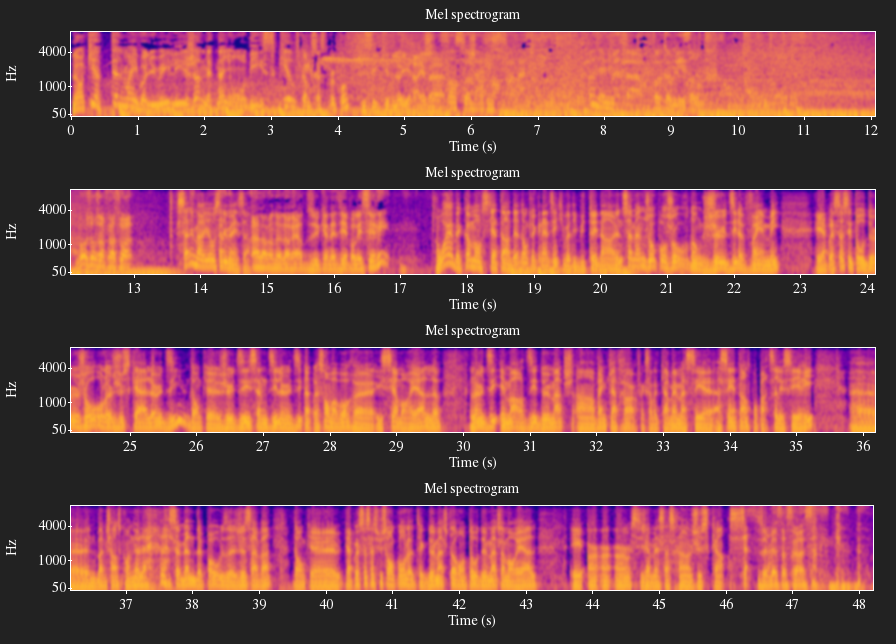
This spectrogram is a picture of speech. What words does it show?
Le hockey a tellement évolué, les jeunes maintenant, ils ont des skills comme ça se peut pas. Puis ces kids-là, ils rêvent à... Jean-François Barry. Un animateur pas comme les autres. Bonjour Jean-François. Salut Mario, salut Vincent. Alors, on a l'horaire du Canadien pour les séries. Ouais, ben comme on s'y attendait, donc le Canadien qui va débuter dans une semaine, jour pour jour, donc jeudi le 20 mai. Et après ça, c'est aux deux jours là, jusqu'à lundi. Donc euh, jeudi, samedi, lundi. Puis après ça, on va avoir euh, ici à Montréal là, lundi et mardi deux matchs en 24 heures. Fait que ça va être quand même assez euh, assez intense pour partir les séries. Euh, une bonne chance qu'on a la, la semaine de pause juste avant. Donc euh, puis après ça, ça suit son cours là. Deux matchs Toronto, deux matchs à Montréal et 1-1-1 si jamais ça se rend jusqu'en 7. Si jamais ça sera en 5.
